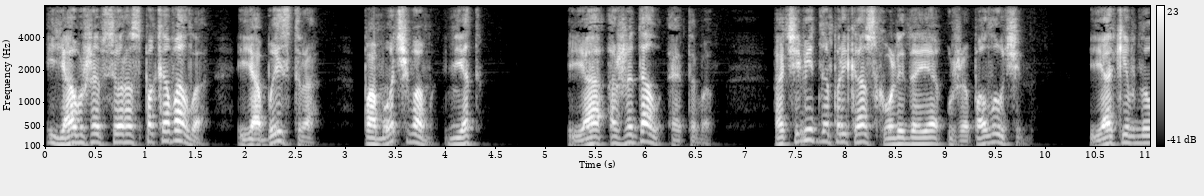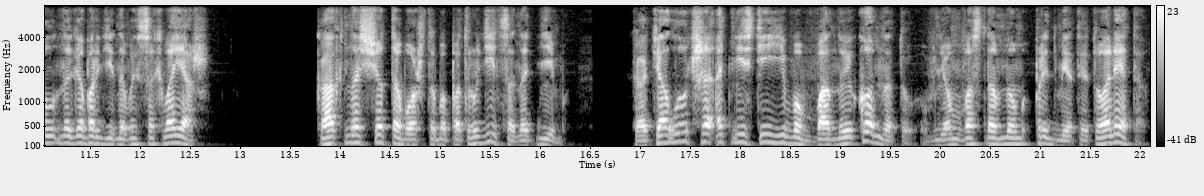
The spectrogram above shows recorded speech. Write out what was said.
«Я уже все распаковала. Я быстро. Помочь вам? Нет». Я ожидал этого. Очевидно, приказ Холидая уже получен. Я кивнул на габардиновый саквояж. «Как насчет того, чтобы потрудиться над ним?» Хотя лучше отнести его в ванную комнату, в нем в основном предметы туалета.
